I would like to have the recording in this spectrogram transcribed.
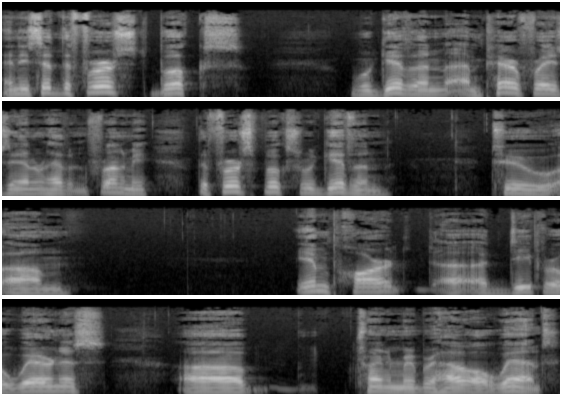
And he said the first books were given, I'm paraphrasing, I don't have it in front of me, the first books were given to um, impart a deeper awareness uh, trying to remember how it all went.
